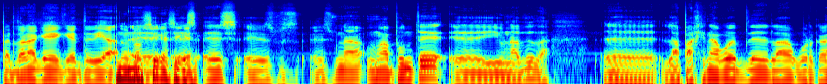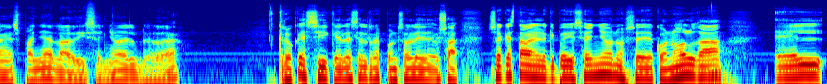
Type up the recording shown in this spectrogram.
perdona que, que te diga. No, no, eh, sigue, sigue. Es, es, es- es una, un apunte eh, y una duda. Eh, la página web de la WordCamp en España la diseñó él, ¿verdad? Creo que sí, que él es el responsable, de- o sea, sé que estaba en el equipo de diseño, no sé, con Olga, él,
